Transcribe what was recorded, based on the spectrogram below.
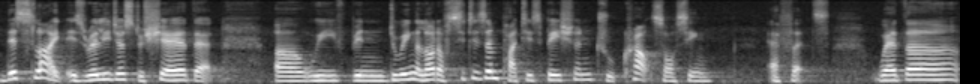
this slide is really just to share that uh, we've been doing a lot of citizen participation through crowdsourcing efforts whether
